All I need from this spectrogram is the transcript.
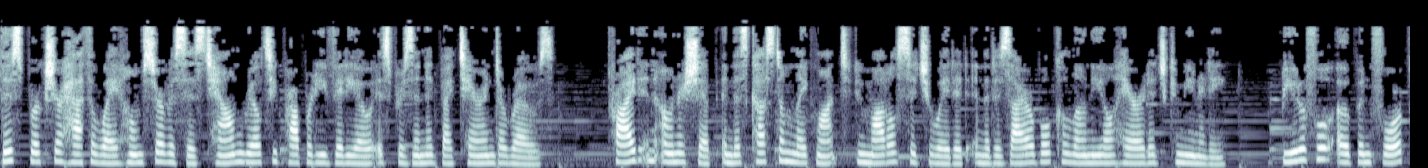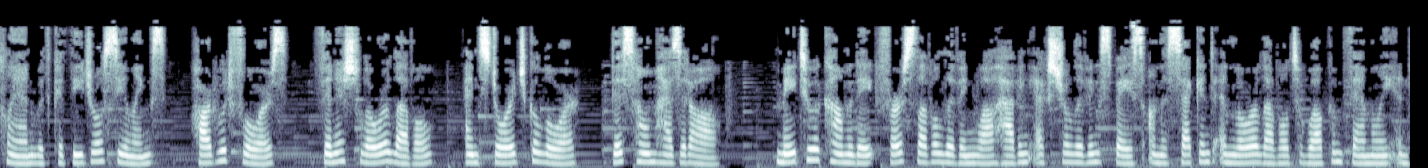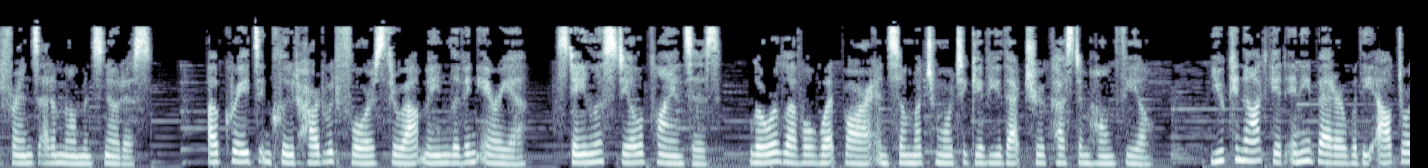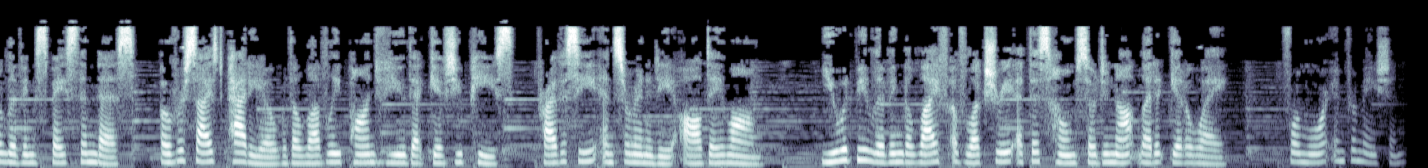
This Berkshire Hathaway Home Services Towne Realty property video is presented by Taryn DeRose. Pride in ownership in this custom Lakemont 2 model situated in the desirable colonial heritage community. Beautiful open floor plan with cathedral ceilings, hardwood floors, finished lower level, and storage galore, this home has it all. Made to accommodate first level living while having extra living space on the second and lower level to welcome family and friends at a moment's notice. Upgrades include hardwood floors throughout main living area, stainless steel appliances, lower level wet bar and so much more to give you that true custom home feel. You cannot get any better with the outdoor living space than this, oversized patio with a lovely pond view that gives you peace, privacy and serenity all day long. You would be living the life of luxury at this home so do not let it get away. For more information,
